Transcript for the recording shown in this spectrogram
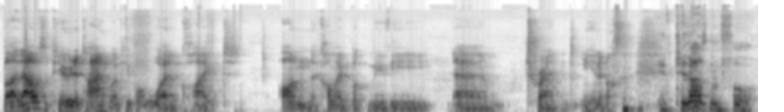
But that was a period of time where people weren't quite on the comic book movie um, trend, you know. in 2004.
